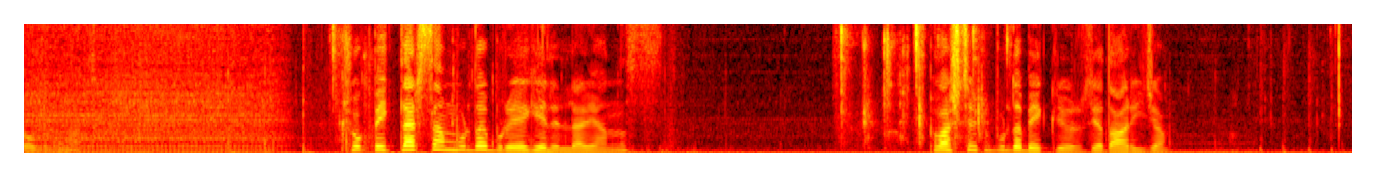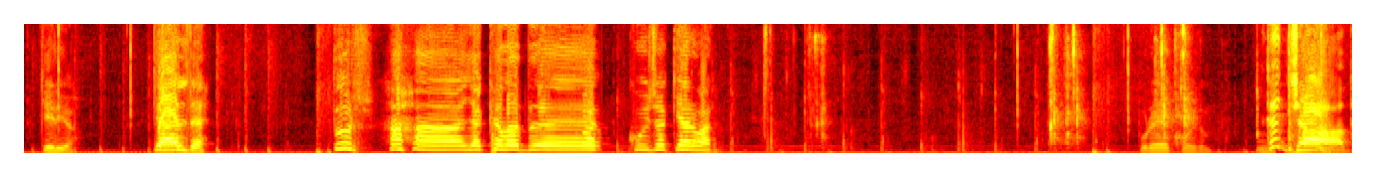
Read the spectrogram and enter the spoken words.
Doldurdum artık. Çok beklersen burada buraya gelirler yalnız. Flash trap'i burada bekliyoruz ya da arayacağım. Geliyor. Geldi. Dur. Haha yakaladı. Bak koyacak yer var. Buraya koydum. Good job.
